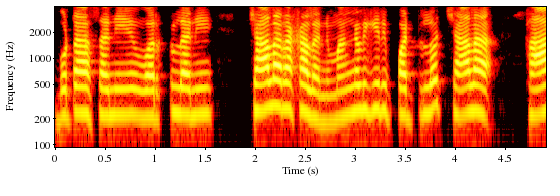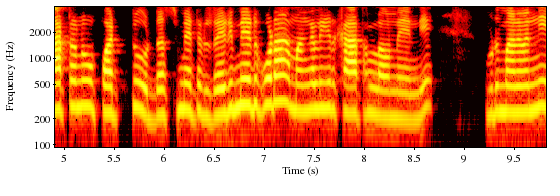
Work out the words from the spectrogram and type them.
బుటాస్ అని వర్కులని చాలా రకాలండి. మంగళగిరి పట్టులో చాలా కాటను పట్టు డ్రెస్ మెటీరియల్ రెడీమేడ్ కూడా మంగళగిరి కాటన్లో ఉన్నాయండి. ఇప్పుడు మనం అన్ని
